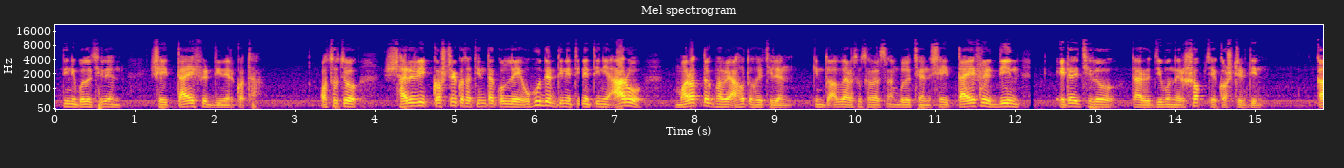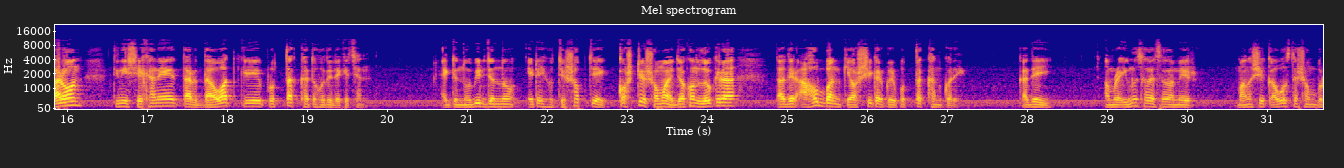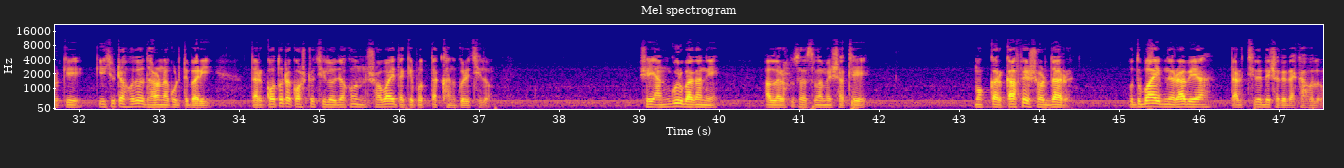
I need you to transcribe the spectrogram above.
তিনি বলেছিলেন সেই তায়েফের দিনের কথা। অথচ শারীরিক কষ্টের কথা চিন্তা করলে উহুদের দিনে তিনি তিনি আরও মারাত্মকভাবে আহত হয়েছিলেন। কিন্তু আল্লাহ রসুল সাল্লাহাম বলেছেন, সেই তায়েফের দিন এটাই ছিল তার জীবনের সবচেয়ে কষ্টের দিন। কারণ তিনি সেখানে তার দাওয়াতকে প্রত্যাখ্যাত হতে দেখেছেন। একজন নবীর জন্য এটাই হচ্ছে সবচেয়ে কষ্টের সময়, যখন লোকেরা তাদের আহ্বানকে অস্বীকার করে প্রত্যাখ্যান করে। কাজেই আমরা ইউনুস আলাহ সাল্লামের মানসিক অবস্থা সম্পর্কে কিছুটা হলেও ধারণা করতে পারি। তার কতটা কষ্ট ছিল যখন সবাই তাকে প্রত্যাখ্যান করেছিল। সেই আঙ্গুর বাগানে আল্লাহ রসুলামের সাথে মক্কার কাফের সর্দার উদ্বা ইবনে রাবেয়া তার ছেলেদের সাথে দেখা হলো।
